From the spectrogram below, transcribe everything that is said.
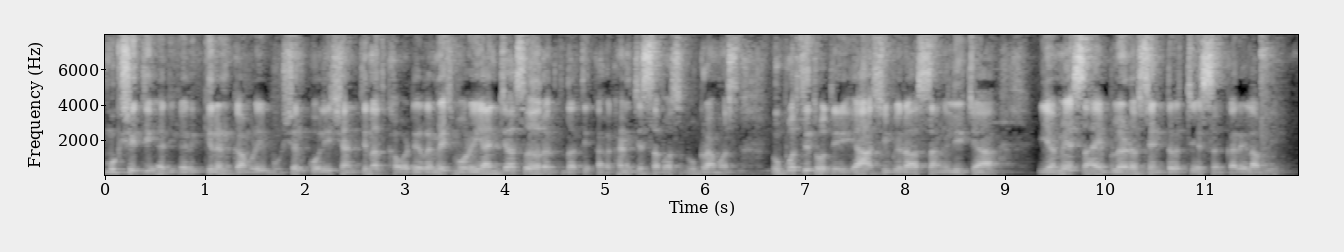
मुख्य शेती अधिकारी किरण कांबळे भूषण कोले शांतीनाथ खवाटे रमेश मोरे यांच्यासह रक्तदाते कारखान्याचे सभासद व ग्रामस्थ उपस्थित होते. या शिबिरात सांगलीच्या एम एस आय ब्लड सेंटरचे सहकार्य लाभले.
